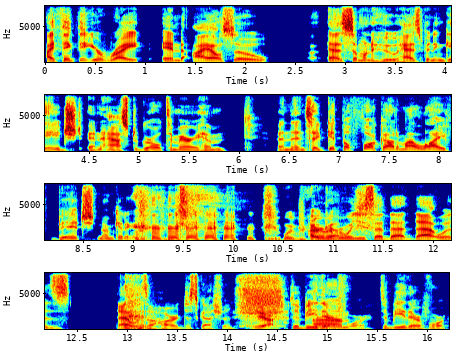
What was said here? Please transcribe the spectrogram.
I think that you're right, and I also, as someone who has been engaged and asked a girl to marry him. And then said, "Get the fuck out of my life, bitch." No, I'm kidding. we broke I remember up. when you said that. That was that was a hard discussion. yeah. to be there Um, for to be there for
